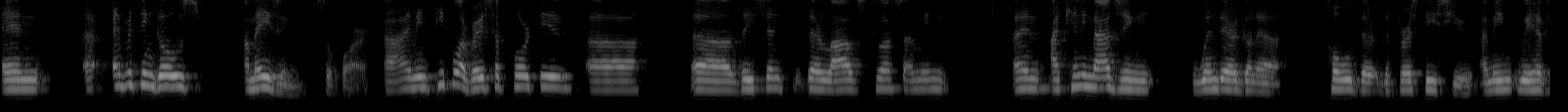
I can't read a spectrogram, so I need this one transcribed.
and uh, everything goes amazing so far i mean people are very supportive uh, uh, they sent their loves to us i mean and i can imagine when they're gonna hold the, the first issue. I mean, we have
